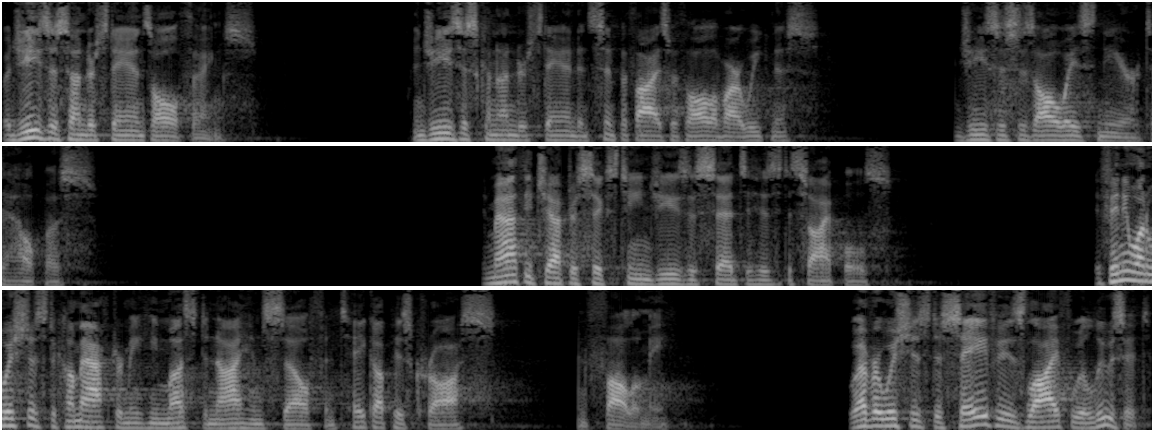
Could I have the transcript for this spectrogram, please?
But Jesus understands all things. And Jesus can understand and sympathize with all of our weakness. Jesus is always near to help us. In Matthew chapter 16, Jesus said to his disciples, If anyone wishes to come after me, he must deny himself and take up his cross and follow me. Whoever wishes to save his life will lose it,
